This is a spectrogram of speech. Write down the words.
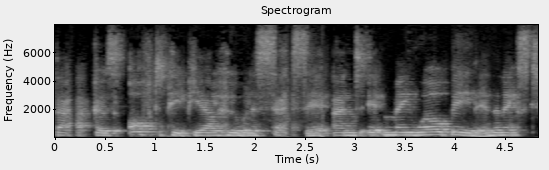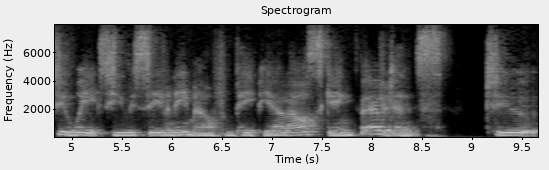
That goes off to PPL who will assess it. And it may well be that in the next two weeks you receive an email from PPL asking for evidence to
